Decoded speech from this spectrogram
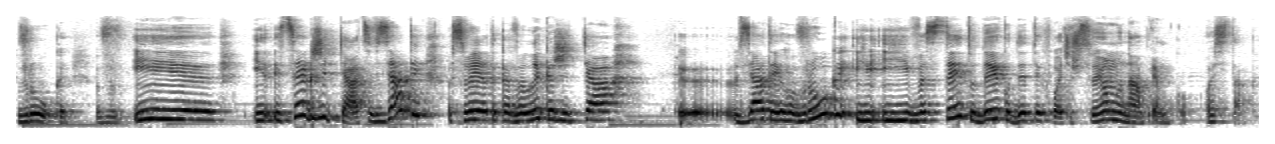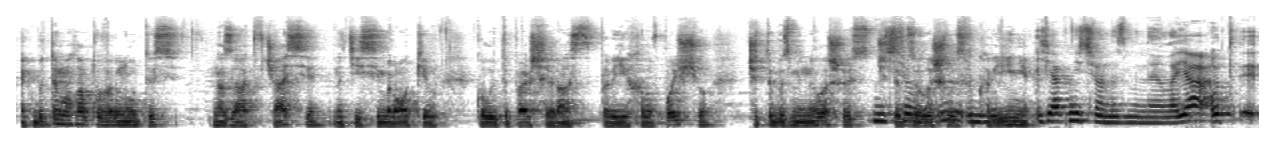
в руки і, і, і це як життя. Це взяти своє таке велике життя, е, взяти його в руки і, і вести туди, куди ти хочеш, в своєму напрямку. Ось так. Якби ти могла повернутись назад в часі на ті сім років, коли ти перший раз переїхала в Польщу, чи ти б змінила щось, чи ти б залишилась в Україні? Я б нічого не змінила. Я от е,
